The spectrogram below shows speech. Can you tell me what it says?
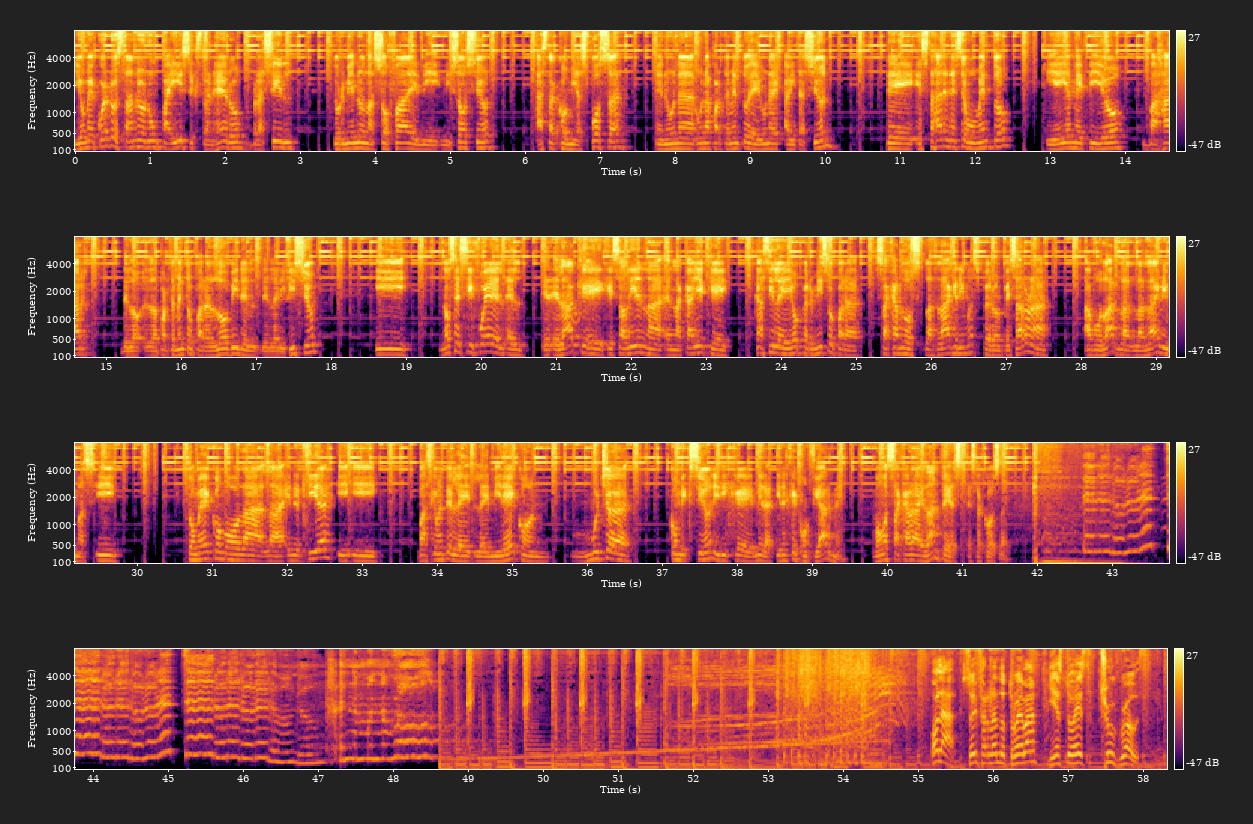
Yo me acuerdo estando en un país extranjero, Brasil, durmiendo en la sofá de mi, mi socio, hasta con mi esposa en una, un apartamento de una habitación, de estar en ese momento y ella me pidió bajar del, apartamento para el lobby del, del, edificio. Y no sé si fue el, el, el, que, que salía en la, en la calle que casi le dio permiso para sacar los, las lágrimas, pero empezaron a, a volar las lágrimas. Y tomé como la, la energía y, y básicamente le, le, miré con mucha convicción y dije, mira, tienes que confiarme, vamos a sacar adelante esta cosa. Hola, soy Fernando Trueba y esto es True Growth,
